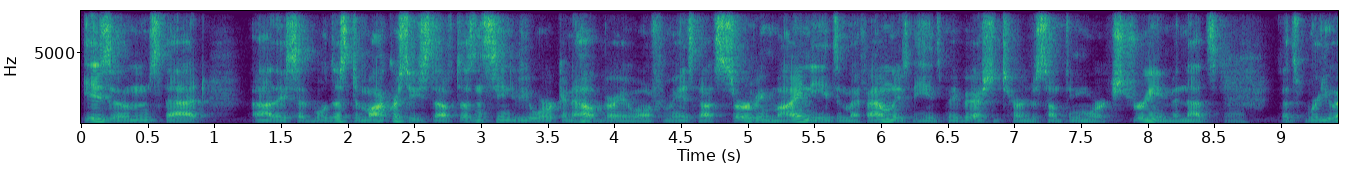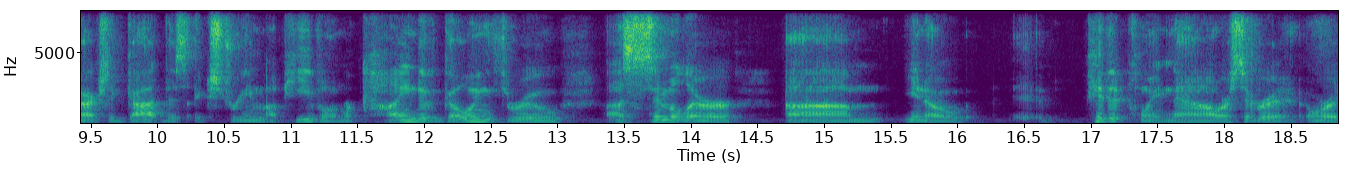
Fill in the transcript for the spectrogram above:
isms that uh, they said, well, this democracy stuff doesn't seem to be working out very well for me. It's not serving my needs and my family's needs. Maybe I should turn to something more extreme. And that's yeah. that's where you actually got this extreme upheaval. And we're kind of going through a similar, um, you know, pivot point now, or or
